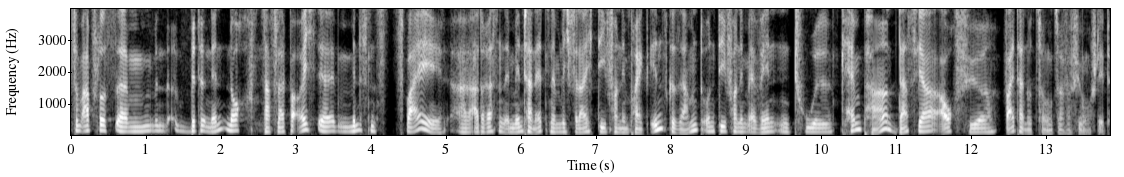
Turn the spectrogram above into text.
zum Abschluss ähm, bitte nennt noch, na, vielleicht bei euch äh, mindestens zwei äh, Adressen im Internet, nämlich vielleicht die von dem Projekt insgesamt und die von dem erwähnten Tool Camper, das ja auch für Weiternutzung zur Verfügung steht.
